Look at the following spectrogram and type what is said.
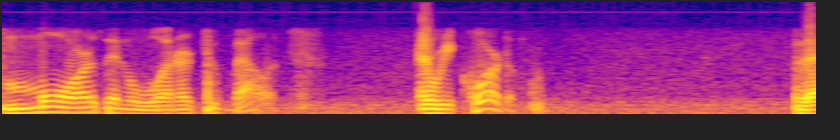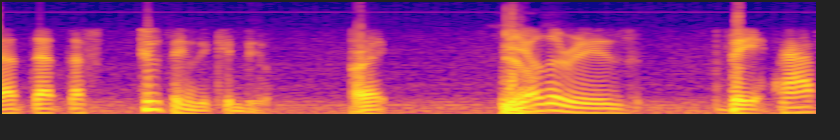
more than one or two ballots, and record them. That that that's two things they can do. All right. The Yeah. other is they have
